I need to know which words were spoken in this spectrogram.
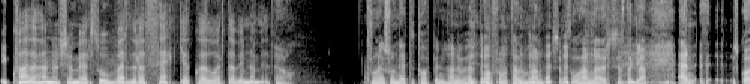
í hvaða hönnun sem er þú verður að þekkja hvað þú ert að vinna með. Já. Svona eins og netutoppin, hann við höldum áfram að tala um hann sem þú hannaður sérstaklega. En sko,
